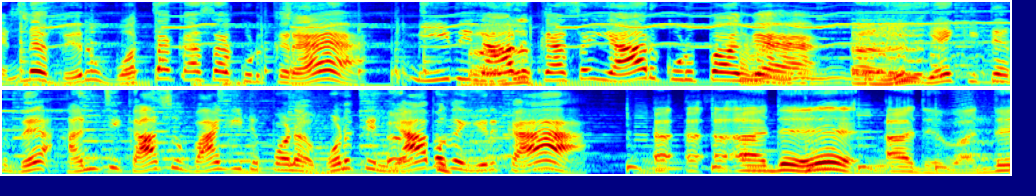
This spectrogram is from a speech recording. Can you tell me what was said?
என்ன வெறும் ஒத்த காசா குடுக்கற? மீதி நாலு காசை யார் கொடுப்பாங்க? நீ என் கிட்ட இருந்து அஞ்சு காசு வாங்கிட்டு போன உனக்கு ஞாபகம் இருக்கா? அது அது வந்து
